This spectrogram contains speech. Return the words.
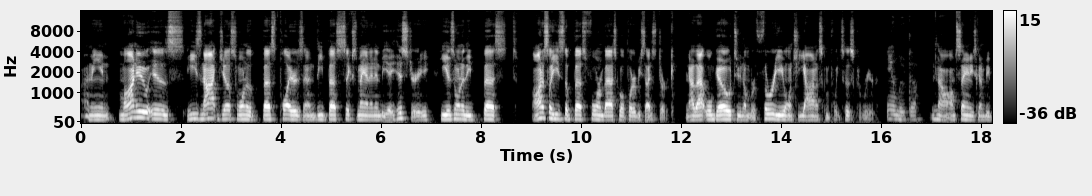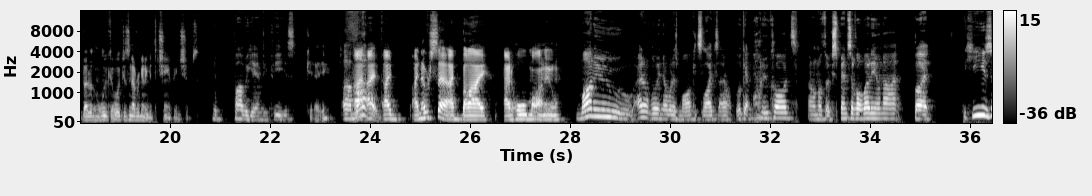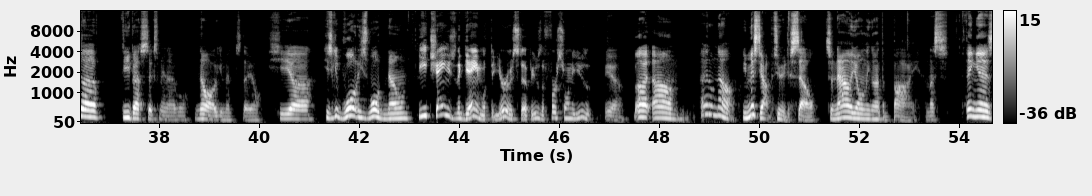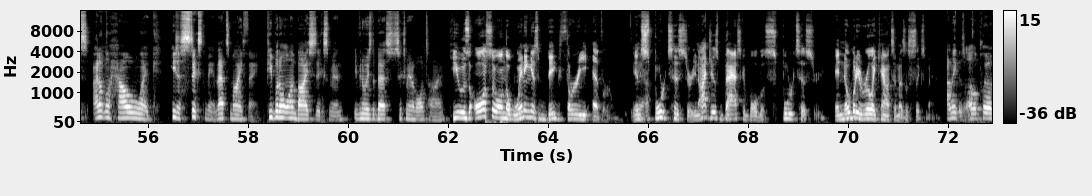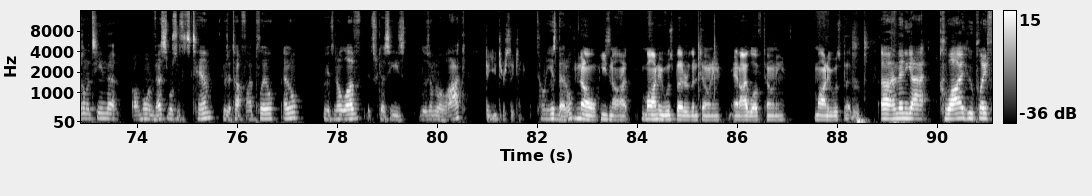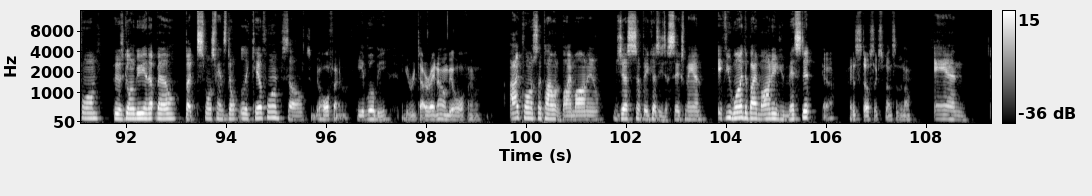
I mean, Manu is he's not just one of the best players and the best six man in NBA history. He is one of the best honestly, he's the best foreign basketball player besides Dirk. Now that will go to number three once Giannis completes his career. And Luka. No, I'm saying he's gonna be better than Luka. Luka's never gonna get the championships. You'll probably get MVPs. Okay. Uh, Mon- I, I I I never said I'd buy. I'd hold Manu. Manu, I don't really know what his market's like 'cause I don't look at Manu cards. I don't know if they're expensive already or not, but he's uh the best six man ever. No arguments there. He uh he's world he's world known. He changed the game with the Euro step. He was the first one to use it. Yeah, but um I don't know. You missed the opportunity to sell, so now you're only gonna have to buy. Unless thing is, I don't know how like he's a sixth man. That's my thing. People don't want to buy six men, even though he's the best six man of all time. He was also on the winningest Big Three ever in Yeah. sports history, not just basketball, but sports history. And nobody really counts him as a six man. I think there's other players on the team that are more investable since it's Tim, who's a top five player ever, who gets no love. It's because he's lives under a rock. Don't you dare say Tony. Tony is better. No, he's not. Manu was better than Tony, and I love Tony. Manu was better. Uh, and then you got Kawhi, who played for him, who's going to be an up battle, but most fans don't really care for him, so He's gonna be a Hall of Famer. he will be. He could retire right now and be a Hall of Famer. I personally probably want to buy Manu just simply because he's a six man. If you wanted to buy Manu, you missed it, Yeah, his stuff's expensive now. and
